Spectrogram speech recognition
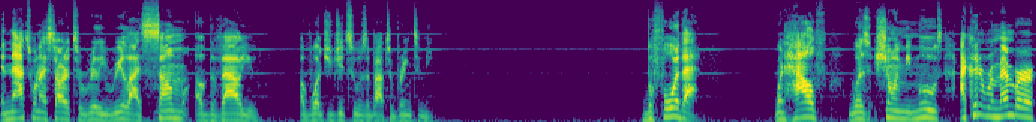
And that's when I started to really realize some of the value of what jiu-jitsu was about to bring to me. Before that, when Ralph was showing me moves. I couldn't remember,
